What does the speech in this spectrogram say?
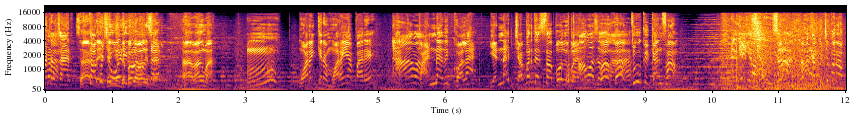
மாட்டோம் சார் தப்பிச்சு ஓடி வாங்க சார் ஆ வாங்கம்மா. முறைக்கிற முறையா பாரு. பண்ணது கொலை. என்ன ஜபர்தஸ்தா போகுது பாரு. ஆமா சார். தூக்கு கன்ஃபார்ம் சார் நம்ம தப்பிச்சு போறோம்.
